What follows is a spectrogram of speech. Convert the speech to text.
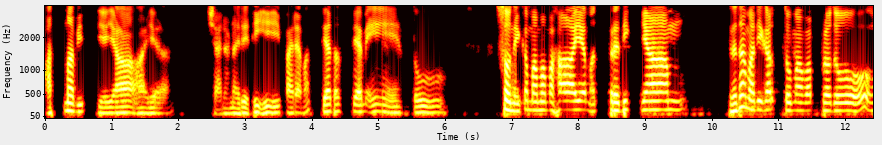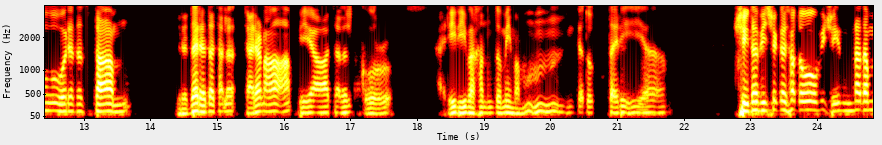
ആത്മവിദ്യയായ ശരണരതി പരമസ്യ തസ്യ മേസ്തു സ്വനികമമഹായ മത്പ്രതിജ്ഞാം ഹൃതമതികർത്തുമവപ്രദോരതസ്ഥാം ധൃതരഥചല ചരണാഭ്യാചലൽക്കുർ ഹരിരിവഹന്തുമിമം ഗതുത്തരീയ क्षितविशकतो विषिन्नदम्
